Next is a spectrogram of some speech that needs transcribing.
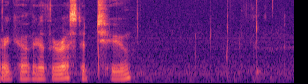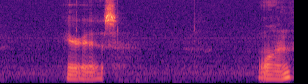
There we go, there's the rest of two. Here is one.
